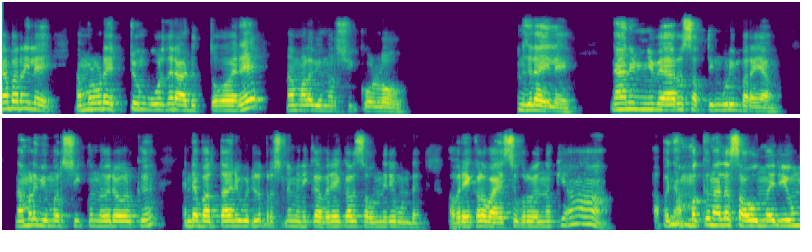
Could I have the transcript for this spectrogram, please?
ഞാൻ പറഞ്ഞില്ലേ? നമ്മളോട് ഏറ്റവും കൂടുതൽ അടുത്തവരെ നമ്മളെ വിമർശിക്കുള്ളൂ. മനസ്സിലായില്ലേ? ഞാൻ ഇനി വേറൊരു സത്യം കൂടിയും പറയാം. നമ്മളെ വിമർശിക്കുന്നവരോർക്ക് എന്റെ ഭർത്താവിന്റെ വീട്ടിൽ പ്രശ്നം എനിക്ക് അവരെക്കാൾ സൗന്ദര്യമുണ്ട്. അവരെക്കാൾ വയസ്സ് കുറവെന്നൊക്കെ. ആ അപ്പൊ നമുക്ക് നല്ല സൗന്ദര്യവും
